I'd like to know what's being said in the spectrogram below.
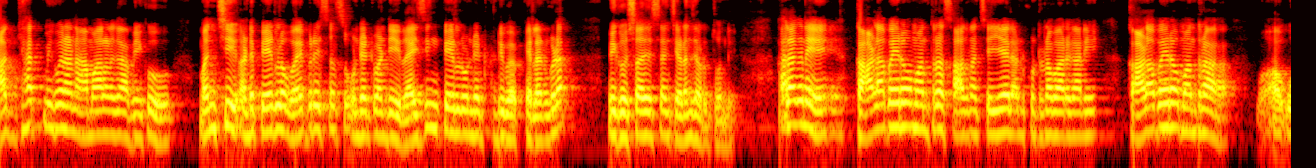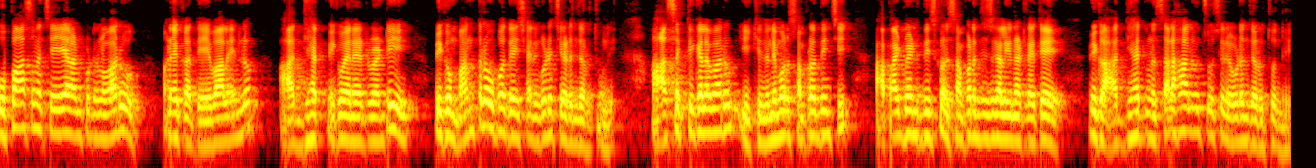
ఆధ్యాత్మికమైన నామాలుగా మీకు మంచి అంటే పేర్లో వైబ్రేషన్స్ ఉండేటువంటి రైజింగ్ పేర్లు ఉండేటువంటి పేర్లను కూడా మీకు సజెషన్ చేయడం జరుగుతుంది. అలాగనే కాళభైరవ మంత్ర సాధన చేయాలనుకుంటున్న వారు కానీ కాళభైరవ మంత్ర ఉపాసన చేయాలనుకుంటున్న వారు మన యొక్క దేవాలయంలో ఆధ్యాత్మికమైనటువంటి మీకు మంత్ర ఉపదేశాన్ని కూడా చేయడం జరుగుతుంది. ఆసక్తి గలవారు ఈ కింద నెంబర్ సంప్రదించి అపాయింట్మెంట్ తీసుకొని సంప్రదించగలిగినట్లయితే మీకు ఆధ్యాత్మిక సలహాలు సూచనలు ఇవ్వడం జరుగుతుంది.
